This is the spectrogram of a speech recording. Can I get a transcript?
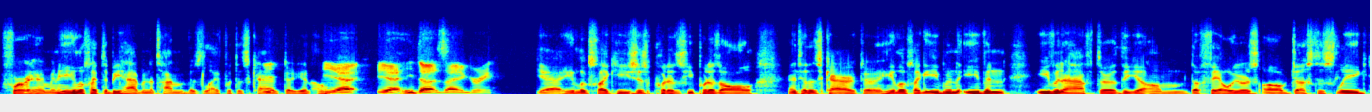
for him, and he looks like to be having the time of his life with this character. You know. Yeah, yeah, he does. I agree. Yeah, he looks like he's just put his he put his all into this character, and he looks like even even even after the um the failures of Justice League,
